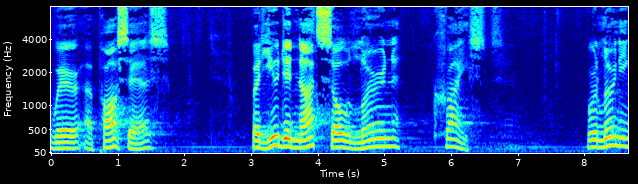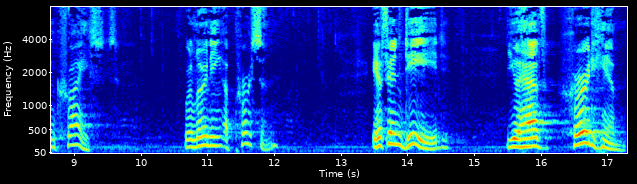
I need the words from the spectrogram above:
where uh, Paul says, But you did not so learn Christ. We're learning Christ. We're learning a person. If indeed you have heard him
